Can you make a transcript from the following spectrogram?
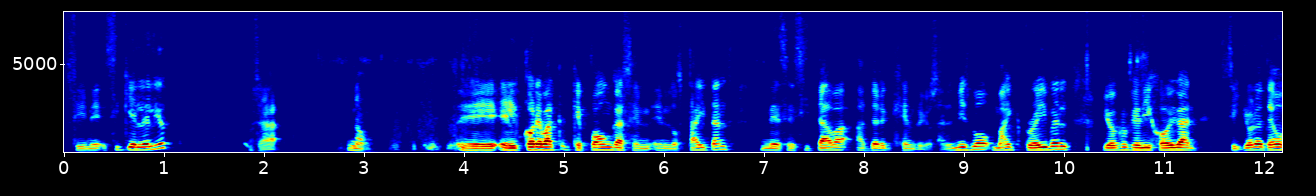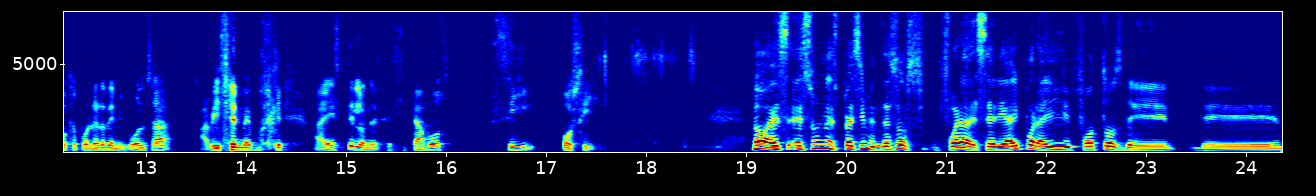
sin Ezekiel Elliott. O sea, no. Eh, el coreback que pongas en, los Titans necesitaba a Derek Henry. O sea, el mismo Mike Bravel, yo creo que dijo, oigan, si yo le tengo que poner de mi bolsa, avísenme porque a este lo necesitamos sí o sí. No, es, es un espécimen de esos fuera de serie. Hay por ahí fotos de, de,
